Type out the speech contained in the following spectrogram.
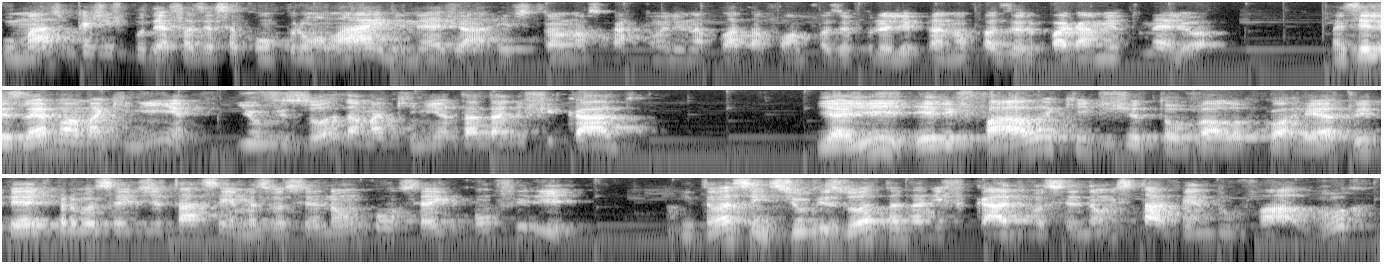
o máximo que a gente puder fazer essa compra online, né? Já registrar o nosso cartão ali na plataforma, fazer por ali para não fazer o pagamento melhor. Mas eles levam a maquininha e o visor da maquininha está danificado. E aí ele fala que digitou o valor correto e pede para você digitar a senha, mas você não consegue conferir. Então, assim, se o visor está danificado e você não está vendo o valor,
